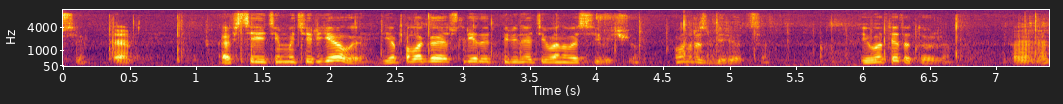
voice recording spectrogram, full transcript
курсе. Да. А все эти материалы, я полагаю, следует передать Ивану Васильевичу. Он разберется. И вот это тоже. Угу.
